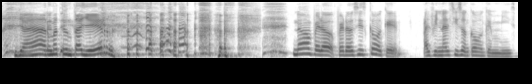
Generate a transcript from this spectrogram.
ya, ármate un taller. no, pero, pero sí es como que al final sí son como que mis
